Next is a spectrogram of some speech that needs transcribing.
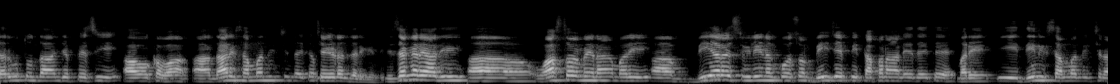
జరుగుతుందా అని చెప్పేసి ఆ, ఒక దానికి సంబంధించింది అయితే చేయడం జరిగింది. నిజంగానే అది ఆ, వాస్తవమేనా? మరి బీఆర్ఎస్ విలీనం కోసం బీజేపీ తపన అనేది అయితే మరి ఈ దీనికి సంబంధించిన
